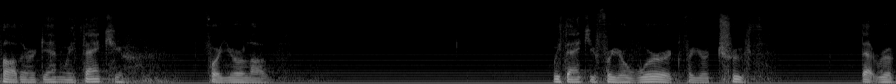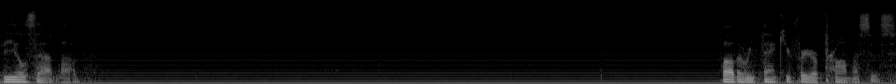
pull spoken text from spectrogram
Father, again, we thank you for your love. We thank you for your word, for your truth that reveals that love. Father, we thank you for your promises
